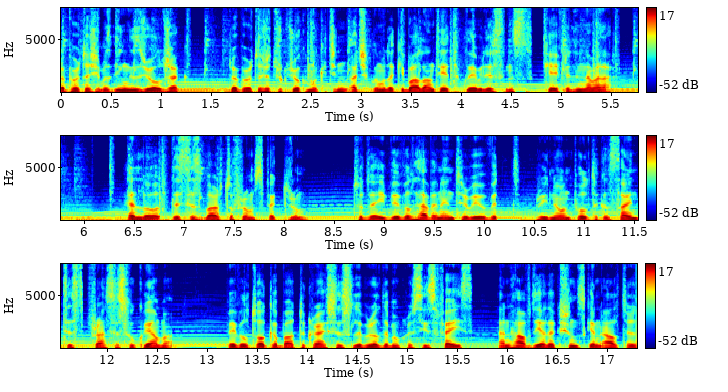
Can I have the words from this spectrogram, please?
Röportajımız İngilizce olacak. Röportajı Türkçe okumak için açıklamadaki bağlantıya tıklayabilirsiniz. Keyifli dinlemeler. Hello, this is Bartu from Spectrum. Today we will have an interview with renowned political scientist Francis Fukuyama. We will talk about the crisis liberal democracies face and how the elections can alter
